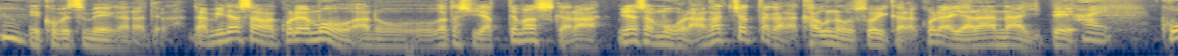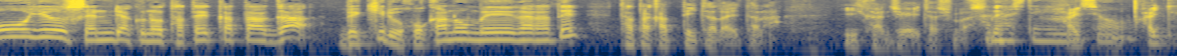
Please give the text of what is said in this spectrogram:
うん、個別銘柄では。だ皆さんはこれはもう、あの、私やってますから、皆さんもうこれ上がっちゃったから買うの遅いから、これはやらないで、はい、こういう戦略の立て方ができる他の銘柄で戦っていただいたら、いい感じがいたしますね。探してみましょう。はい。はい、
